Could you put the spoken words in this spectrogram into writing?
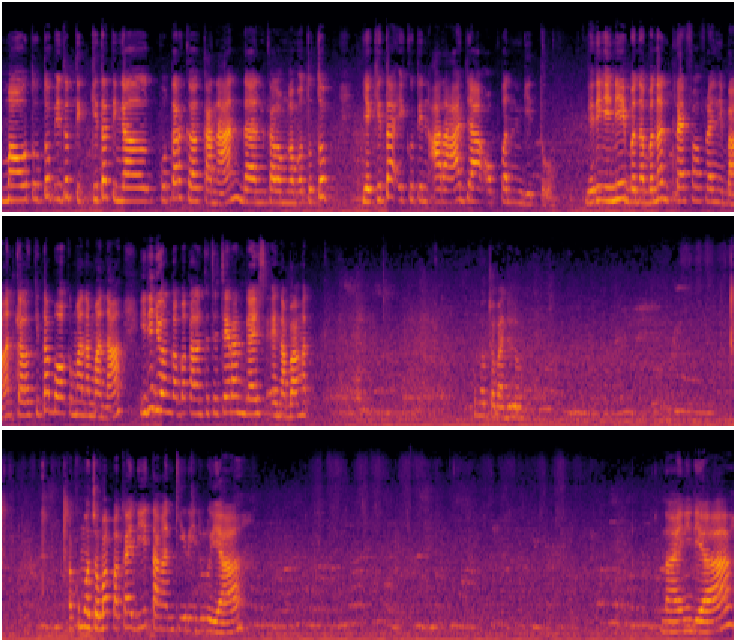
mau tutup itu kita tinggal putar ke kanan dan kalau nggak mau tutup ya kita ikutin arah aja open gitu. Jadi ini bener-bener travel friendly banget. Kalau kita bawa ke mana-mana ini juga nggak bakalan kececeran guys. Enak banget. Aku mau coba dulu. Aku mau coba pakai di tangan kiri dulu ya. Nah ini dia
